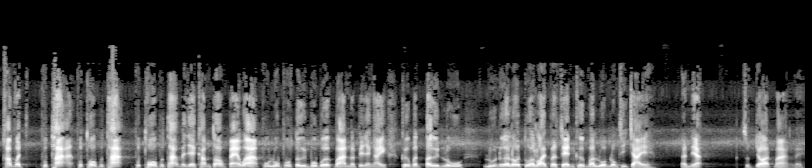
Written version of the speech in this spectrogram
คำว่า พุทธะพุทโธพุทธะพุทโธพุทธะไม่ใช่คำท่องแปลว่าผู้รู้ผู้ตื่นผู้เบิกบานมันเป็นยังไง คือมันตื่นรู้รู้เนื้อรู้ตัวร้อยเปอร์เซ็นคือมารวมลงที่ใจ อันเนี้ยสุดยอดมากเลย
